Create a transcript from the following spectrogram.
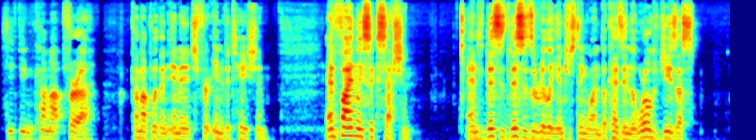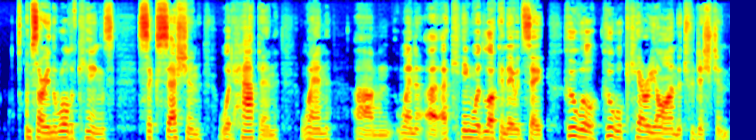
See if you can come up for a come up with an image for invitation. And finally succession. And this is this is a really interesting one because in the world of Jesus, I'm sorry, in the world of kings, succession would happen when um, when a, a, king would look and they would say, "Who will who will carry on the tradition?"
